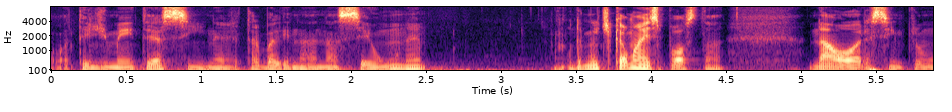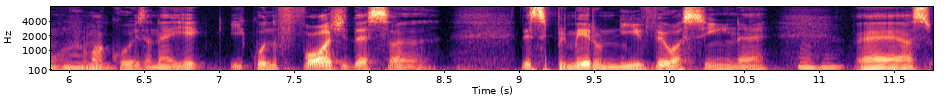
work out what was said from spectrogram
o atendimento é assim, né? Já trabalhei na, na C1, né? O contribuinte quer uma resposta na hora, assim, para um, uma coisa, né? E, e quando foge dessa, desse primeiro nível, assim, né? É, as-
